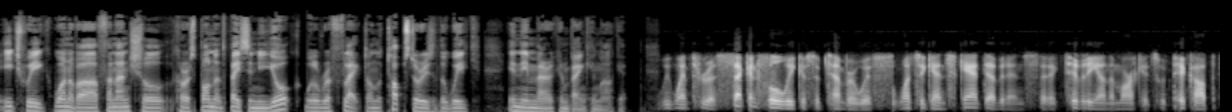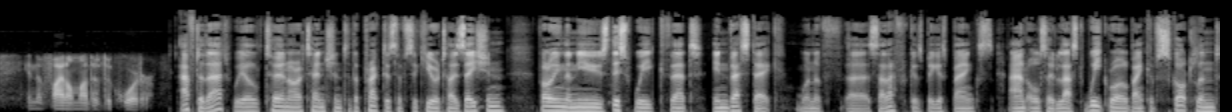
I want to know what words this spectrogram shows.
Each week, one of our financial correspondents based in New York will reflect on the top stories of the week in the American banking market. We went through a second full week of September with once again scant evidence that activity on the markets would pick up in the final month of the quarter. After that, we'll turn our attention to the practice of securitization, following the news this week that Investec, one of uh, South Africa's biggest banks, and also last week Royal Bank of Scotland,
